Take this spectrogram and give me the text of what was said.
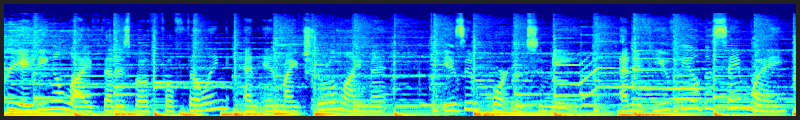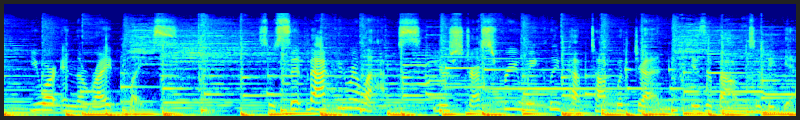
Creating a life that is both fulfilling and in my true alignment is important to me. And if you feel the same way, you are in the right place. So sit back and relax. Your stress free weekly pep talk with Jen is about to begin.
